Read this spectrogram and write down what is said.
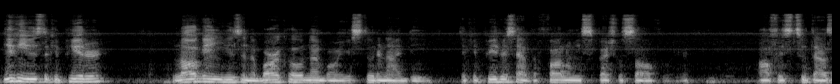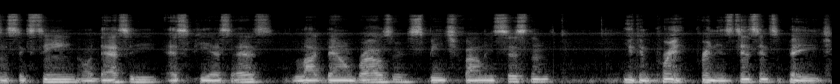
You can use the computer, log in using the barcode number on your student ID. The computers have the following special software Office 2016, Audacity, SPSS, Lockdown Browser, Speech Filing System. You can print. Print is 10 cents a page.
